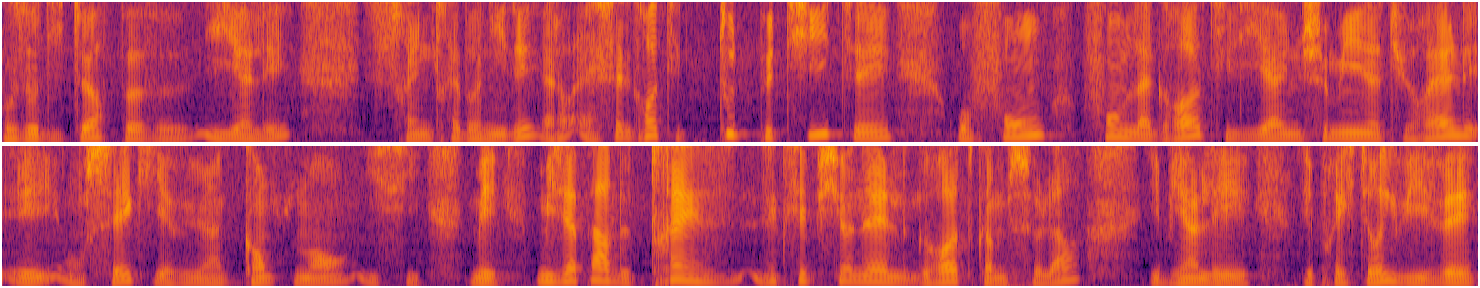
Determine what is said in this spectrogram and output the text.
vos auditeurs peuvent y aller, ce serait une très bonne idée. Alors cette grotte est toute petite et au fond, fond de la grotte, il y a une cheminée naturelle et on sait qu'il y a eu un campement ici. Mais mis à part de très exceptionnelles grottes comme cela, eh bien les, les préhistoriques vivaient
